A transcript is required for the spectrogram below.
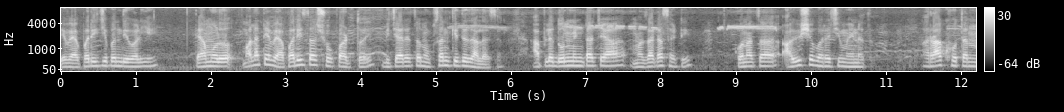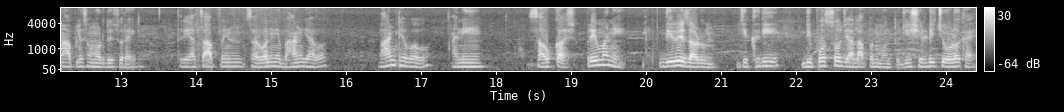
ते व्यापारीची पण दिवाळी आहे. त्यामुळं मला त्या व्यापारीचा शोक वाटतो आहे बिचाऱ्याचं नुकसान किती झालं असेल? आपल्या दोन मिनटाच्या मजाकासाठी कोणाचा आयुष्यभराची मेहनत राख होताना आपल्यासमोर दिसू राहिली. तर याचा आपण सर्वांनी भान घ्यावं भान ठेवावं आणि सावकाश प्रेमाने दिवे जाळून जी खरी दीपोत्सव ज्याला आपण म्हणतो जी शिर्डीची ओळख आहे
